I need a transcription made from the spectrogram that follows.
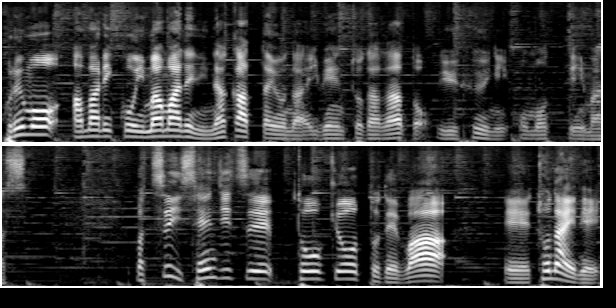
これもあまりこう今までになかったようなイベントだなというふうに思っています。まあ、つい先日東京都では、えー、都内で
